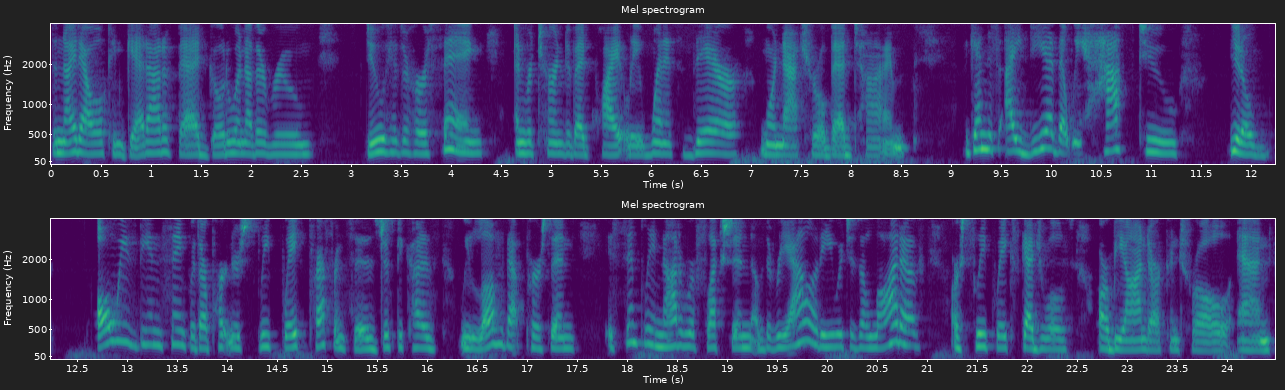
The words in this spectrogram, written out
the night owl can get out of bed, go to another room, do his or her thing, and return to bed quietly when it's their more natural bedtime. Again, this idea that we have to, you know, always be in sync with our partner's sleep wake preferences just because we love that person is simply not a reflection of the reality, which is a lot of our sleep wake schedules are beyond our control and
